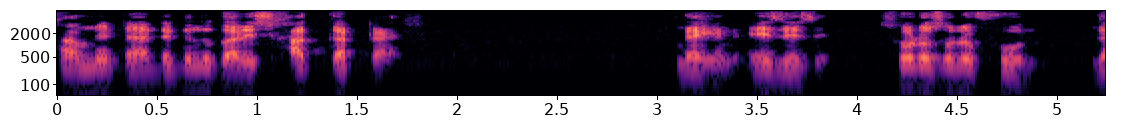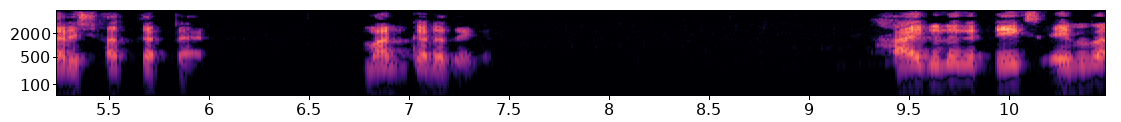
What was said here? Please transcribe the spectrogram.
সামনে টায়ারটা কিন্তু গাড়ির সাত কাট টায়ার দেখেন, এই যে যে, ছোট ছোট ফুল, গাড়ির সাত কাট টায়ার মাঠ কাটা দেখেন। হাইড্রোলিকের ডিস্ক এইভাবে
